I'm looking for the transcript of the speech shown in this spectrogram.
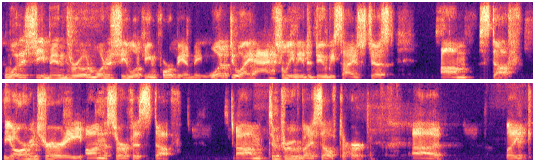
What has she been through and what is she looking for in me? What do i actually need to do besides just um, stuff the arbitrary on the surface stuff um, to prove myself to her. Uh, like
